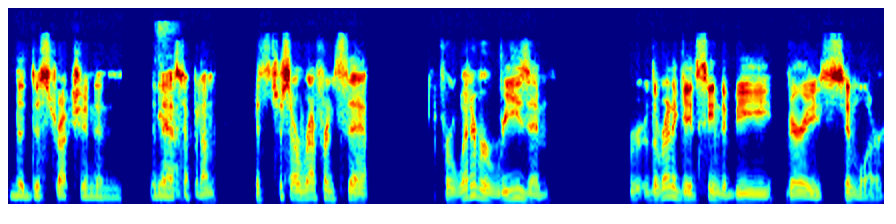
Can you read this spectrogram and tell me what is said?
the destruction and the yeah. stuff, but I'm. It's just a reference that, for whatever reason, the Renegades seem to be very similar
